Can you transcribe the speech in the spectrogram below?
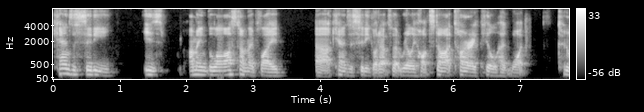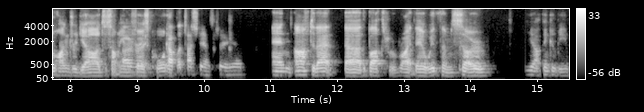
Kansas City is. I mean, the last time they played, uh, Kansas City got out to that really hot start. Tyreek Hill had what 200 yards or something Over in the first quarter. A couple of touchdowns too, yeah. And after that, uh, the Bucs were right there with them. So, yeah, I think it'll be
